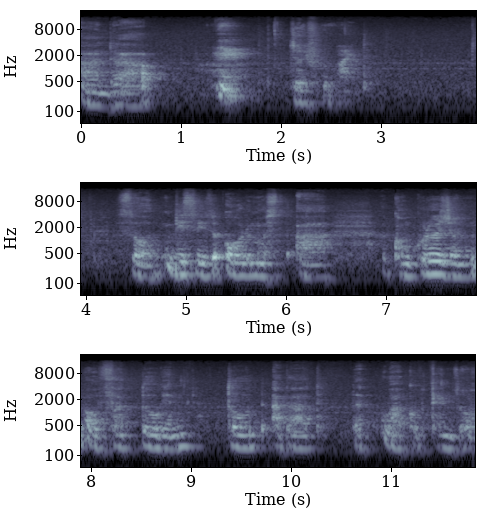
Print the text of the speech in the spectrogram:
and uh, joyful mind. So this is almost a conclusion of what Dogen taught about the work of Tenzo.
